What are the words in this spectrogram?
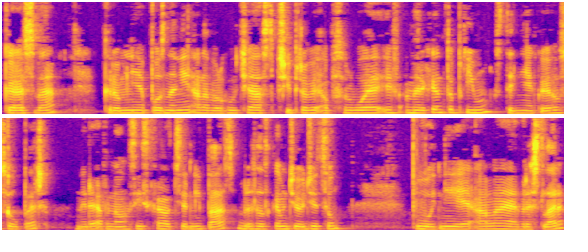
KSV, Kromě Poznaní ale velkou část přípravy absolvuje i v American Top Teamu, stejně jako jeho soupeř. Nedávno získal černý pás v brazilském jiu-jitsu. Původně je ale wrestler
